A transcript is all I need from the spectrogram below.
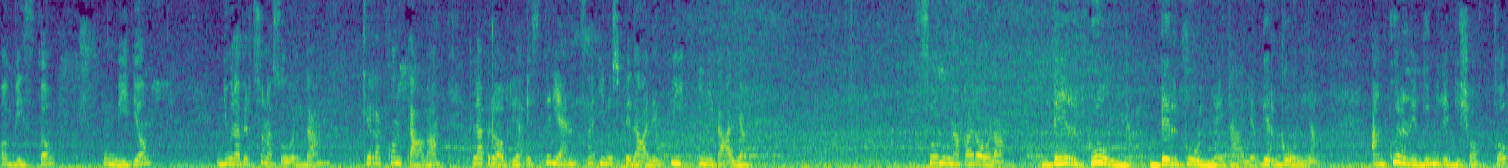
ho visto un video di una persona sorda che raccontava la propria esperienza in ospedale qui in Italia. Solo una parola, vergogna, vergogna Italia, vergogna. Ancora nel 2018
